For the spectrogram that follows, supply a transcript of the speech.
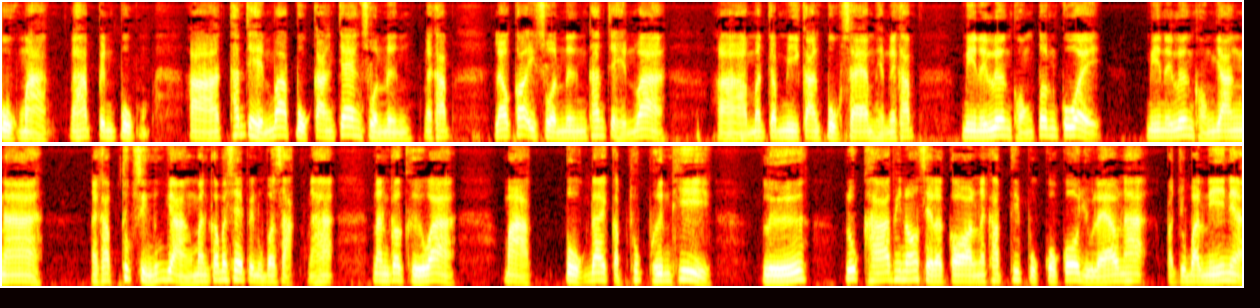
ปลูกหมากนะครับเป็นปลูกท่านจะเห็นว่าปลูกกลางแจ้งส่วนหนึ่งนะครับ แล้วก็อีกส่วนหนึ่งท่านจะเห็นว่าอ่ามันจะมีการปลูกแซมเห็นไหมครับ มีในเรื่องของต้นกล้วย มีในเรื่องของยางนานะครับ ทุกสิ่งทุกอย่างมันก็ไม่ใช่เป็นอุปสรรคนะฮะนั่นก็คือว่าหมากปลูกได้กับทุกพื้นที่ หรือ ลูกค้าพี่น้องเกษตรกรนะครับที่ปลูกโกโก้อยู่แล้วนะฮะปัจจุบันนี้เนี่ย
